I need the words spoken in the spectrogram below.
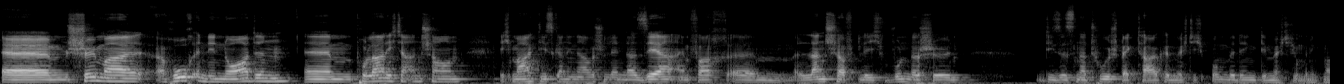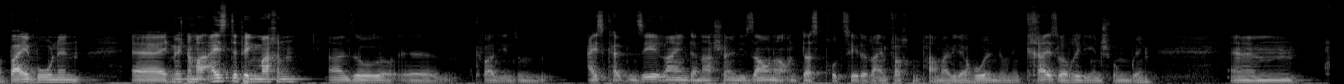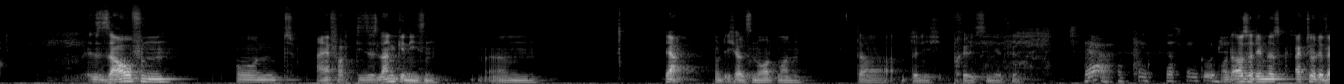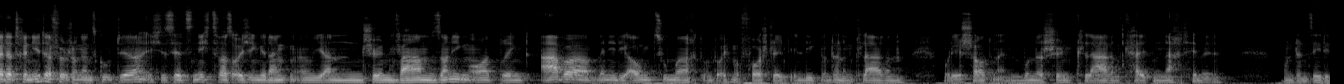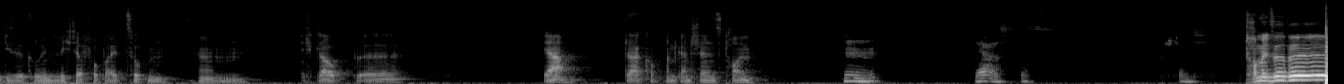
Ähm, schön mal hoch in den Norden, ähm, Polarlichter anschauen. Ich mag die skandinavischen Länder sehr, einfach ähm, landschaftlich wunderschön. Dieses Naturspektakel möchte ich unbedingt, dem möchte ich unbedingt mal beiwohnen. Äh, ich möchte nochmal Eisdipping machen, also äh, quasi in so einen eiskalten See rein, danach schnell in die Sauna und das Prozedere einfach ein paar Mal wiederholen und den Kreislauf richtig in Schwung bringen. Ähm, saufen und einfach dieses Land genießen. Ähm, ja, und ich als Nordmann, da bin ich prädestiniert für. Ja, das klingt, das klingt gut. Und außerdem, das aktuelle Wetter trainiert dafür schon ganz gut, ja. Ich ist jetzt nichts, was euch in Gedanken irgendwie an einen schönen, warmen, sonnigen Ort bringt. Aber wenn ihr die Augen zumacht und euch mal vorstellt, ihr liegt unter einem klaren, oder ihr schaut in einen wunderschönen, klaren, kalten Nachthimmel und dann seht ihr diese grünen Lichter vorbeizucken. Ähm, ich glaube, äh, ja, da kommt man ganz schnell ins Träumen. Mhm. Ja, das, das stimmt. Trommelwirbel!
